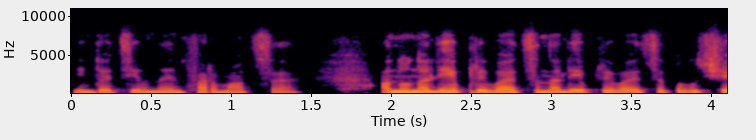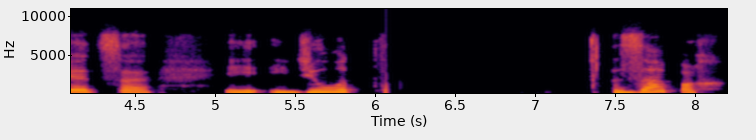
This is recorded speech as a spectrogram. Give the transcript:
негативная информация. Оно налепливается, налепливается, получается, и идет запах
